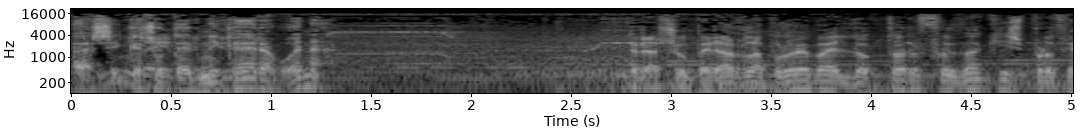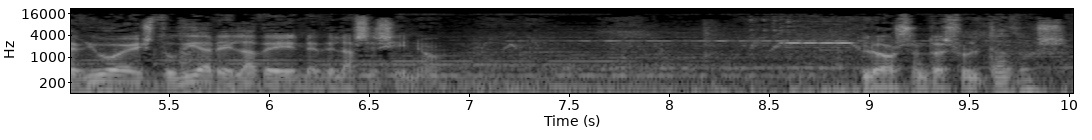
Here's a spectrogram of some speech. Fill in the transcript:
Así que su técnica era buena. Tras superar la prueba, el doctor Frudakis procedió a estudiar el ADN del asesino. ¿Los resultados?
